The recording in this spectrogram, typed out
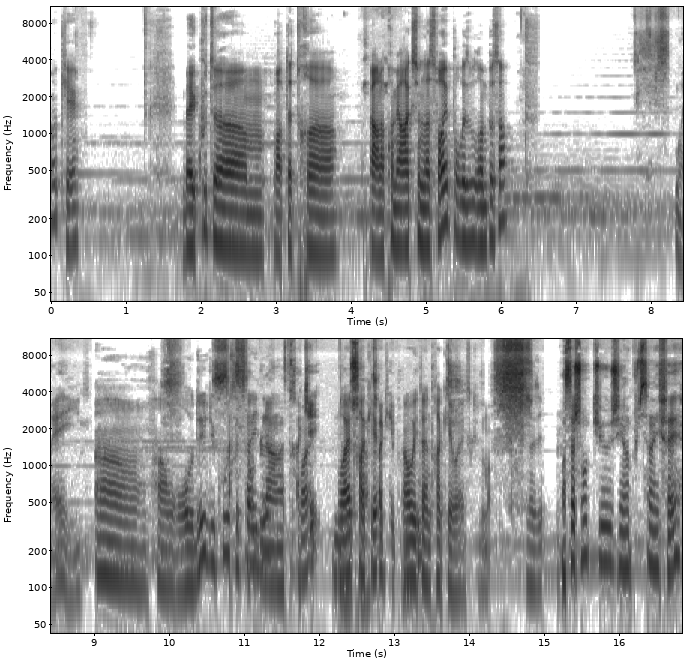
Ok. Bah écoute, euh, on va peut-être euh, faire la première action de la soirée pour résoudre un peu ça. Ouais. Un, un rodé du coup, c'est ça l'idée ressemble à un traqué. Ouais, C'est un traqué. Ah oui, t'as un traqué, ouais, excuse-moi. Vas-y. En sachant que j'ai un plus un effet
